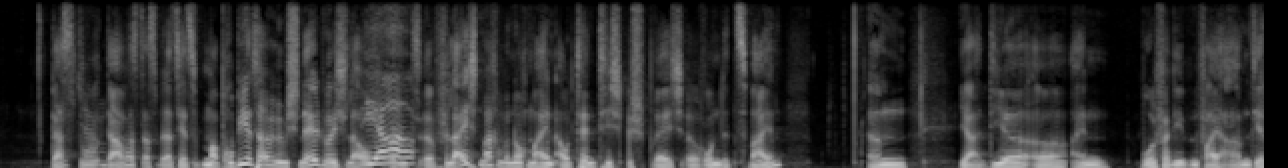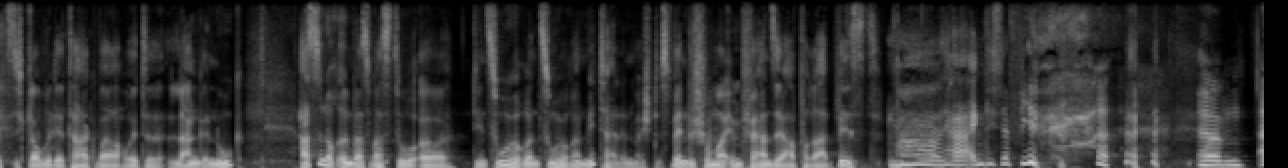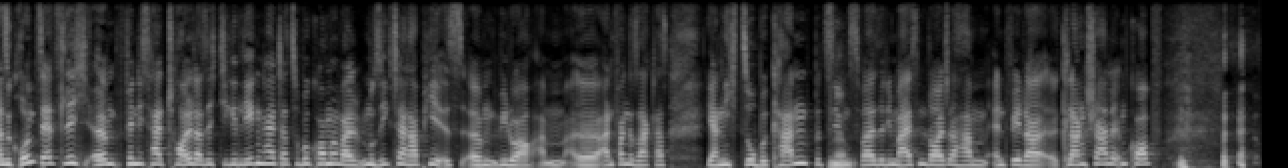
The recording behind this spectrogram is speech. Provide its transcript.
dass du da warst, dass wir das jetzt mal probiert haben im Schnelldurchlauf. Ja. Und äh, vielleicht machen wir noch mal ein authentisch Gespräch äh, Runde zwei. Ähm, ja, dir äh, einen wohlverdienten Feierabend jetzt. Ich glaube, der Tag war heute lang genug. Hast du noch irgendwas, was du äh, den Zuhörerinnen und Zuhörern mitteilen möchtest, wenn du schon mal im Fernsehapparat bist? Oh, ja, eigentlich sehr viel. ähm, also grundsätzlich ähm, finde ich es halt toll, dass ich die Gelegenheit dazu bekomme, weil Musiktherapie ist, ähm, wie du auch am äh, Anfang gesagt hast, ja nicht so bekannt, beziehungsweise die meisten Leute haben entweder äh, Klangschale im Kopf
